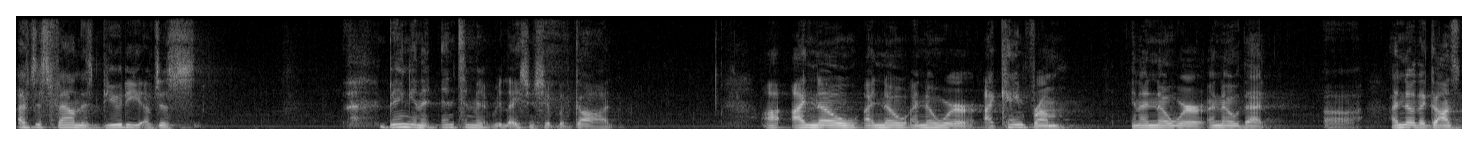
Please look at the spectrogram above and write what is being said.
I've just found this beauty of just being in an intimate relationship with God. I, I know, I know, I know where I came from, and I know where I know that uh, I know that God's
